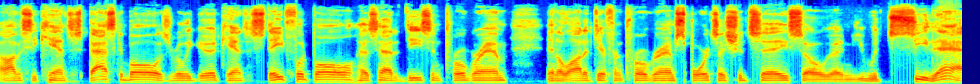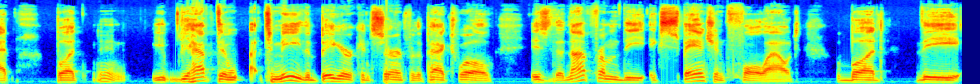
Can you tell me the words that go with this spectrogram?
obviously, Kansas basketball is really good. Kansas State football has had a decent program in a lot of different programs, sports, I should say. So you would see that. But you, you you have to, to me, the bigger concern for the Pac 12 is the not from the expansion fallout, but the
